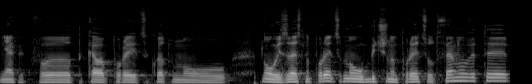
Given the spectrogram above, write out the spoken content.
някаква такава поредица, която много, много известна поредица, много обичана поредица от феновете.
